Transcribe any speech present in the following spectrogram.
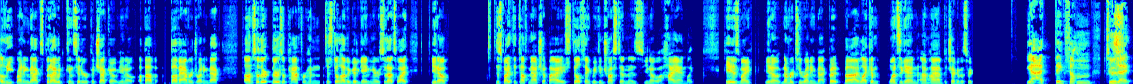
elite running backs. But I would consider Pacheco, you know, above above average running back. Um, so there there's a path for him to still have a good game here. So that's why, you know, despite the tough matchup, I still think we can trust him as you know a high end. Like he is my you know number two running back. But but I like him once again. I'm high on Pacheco this week. Yeah, I think something too that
